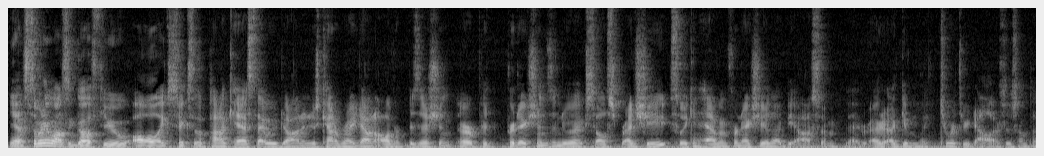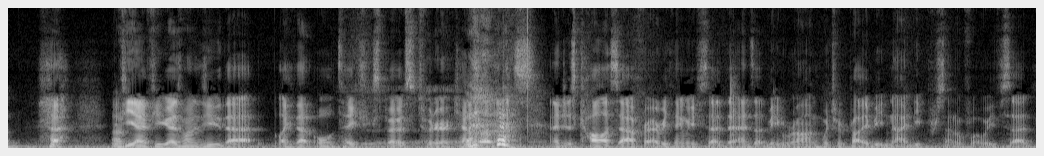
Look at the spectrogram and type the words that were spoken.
Yeah, if somebody wants to go through all like six of the podcasts that we've done and just kind of write down all of our position or pre- predictions into an Excel spreadsheet so we can have them for next year, that'd be awesome. I'd, I'd, I'd give them like two or three dollars or something. if, yeah, if you guys want to do that, like that old takes exposed Twitter account on us, and just call us out for everything we've said that ends up being wrong, which would probably be ninety percent of what we've said.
